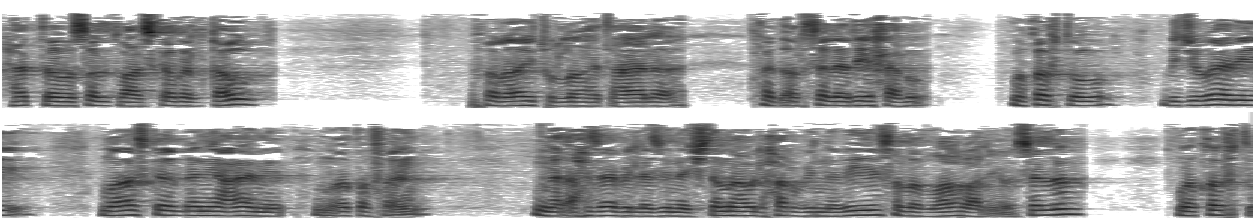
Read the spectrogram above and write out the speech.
حتى وصلت عسكر القوم فرأيت الله تعالى قد أرسل ريحه. وقفت بجوار معسكر بني عامر من غطفان من الأحزاب الذين اجتمعوا لحرب النبي صلى الله عليه وسلم. وقفت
